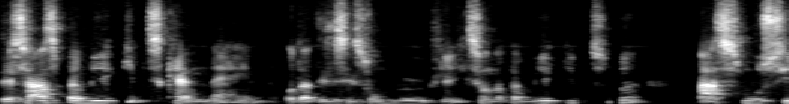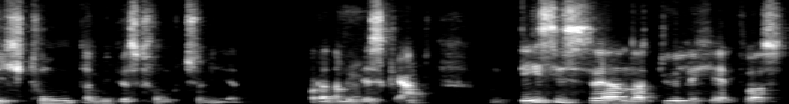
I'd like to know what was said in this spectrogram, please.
Das heißt, bei mir gibt es kein Nein oder das ist unmöglich, sondern bei mir gibt es nur, was muss ich tun, damit es funktioniert oder damit ja. es klappt. Und das ist äh, natürlich etwas,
